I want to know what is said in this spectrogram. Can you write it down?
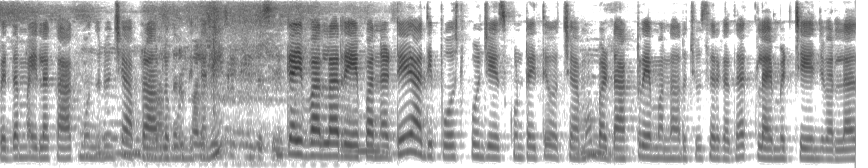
పెద్దమ్మ ఇలా కాకముందు నుంచి ఆ ప్రాబ్లం ఉంది కానీ ఇంకా ఇవాళ రేపు అన్నట్టే అది పోస్ట్ పోన్ చేసుకుంటూ అయితే వచ్చాము. బట్ డాక్టర్ ఏమన్నారు చూసారు కదా క్లైమేట్ చేంజ్ వల్ల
